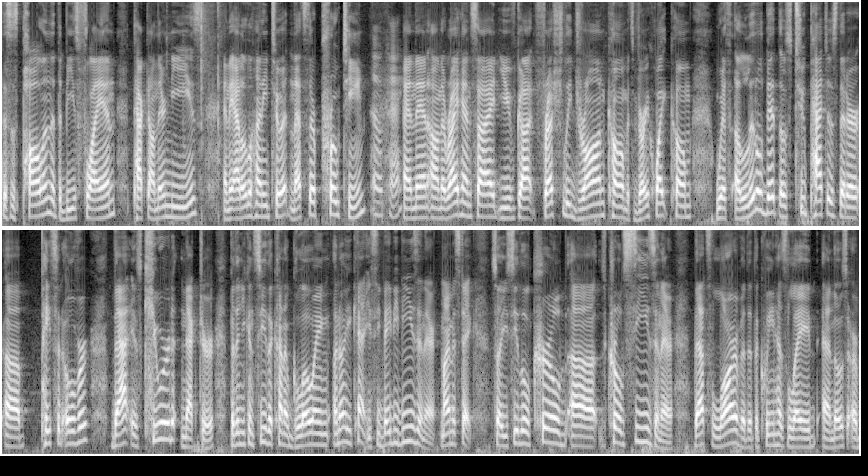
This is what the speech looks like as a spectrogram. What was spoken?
This is pollen that the bees fly in, packed on their knees, and they add a little honey to it, and that's their protein. Okay. And then on the right-hand side, you've got freshly drawn comb. It's very white comb with a little bit those two patches that are. Uh, pasted over that is cured nectar but then you can see the kind of glowing oh no you can't. You see baby bees in there. My mistake. So you see little curled uh, curled seeds in there. That's larvae that the queen has laid and those are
